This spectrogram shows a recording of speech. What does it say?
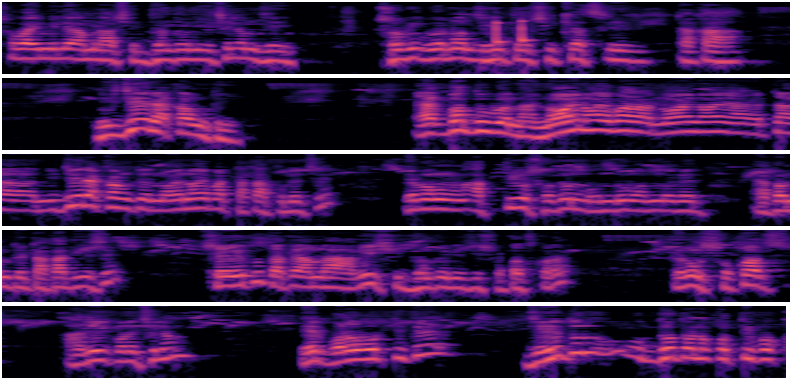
সবাই মিলে আমরা সিদ্ধান্ত নিয়েছিলাম যে ছবি বর্মন যেহেতু শিক্ষাশ্রীর টাকা নিজের অ্যাকাউন্টে একবার দুবার নয় নয় নয় বার, নয় নয় একটা নিজের অ্যাকাউন্টে নয় নয় বার টাকা তুলেছে এবং আত্মীয় স্বজন বন্ধু বান্ধবের অ্যাকাউন্টে টাকা দিয়েছে, সেহেতু তাকে আমরা আগেই সিদ্ধান্ত নিয়েছি শোকজ করা এবং শোকজ আগেই করেছিলাম। এর পরবর্তীতে যেহেতু ঊর্ধ্বতন কর্তৃপক্ষ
